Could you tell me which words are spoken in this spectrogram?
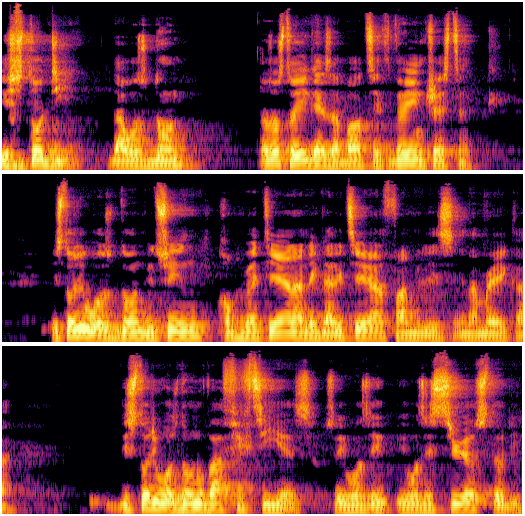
a study that was done. I'll just tell you guys about it. Very interesting. The study was done between complementarian and egalitarian families in America. The study was done over 50 years, so it was a, it was a serious study.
